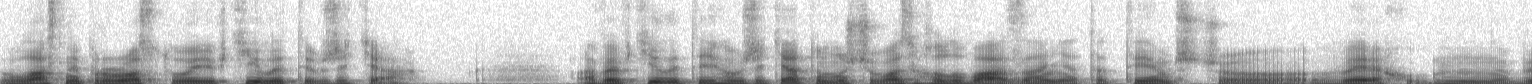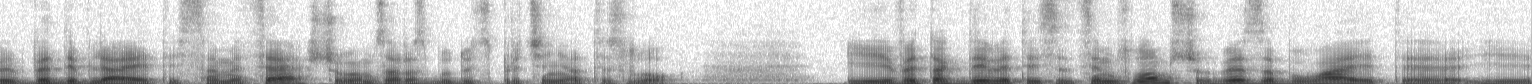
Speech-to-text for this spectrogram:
власне пророцтво і втілите в життя. А ви втілите його в життя, тому що у вас голова зайнята тим, що ви, м, ви видивляєтесь саме це, що вам зараз будуть спричиняти зло. І ви так дивитеся цим злом, що ви забуваєте і,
